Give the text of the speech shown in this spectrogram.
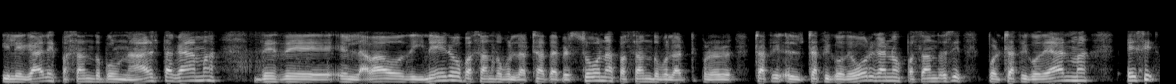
ilegales pasando por una alta gama, desde el lavado de dinero, pasando por la trata de personas, pasando por, el, tráfico, de órganos, pasando por el tráfico de armas, es decir,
